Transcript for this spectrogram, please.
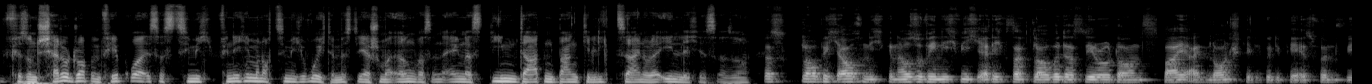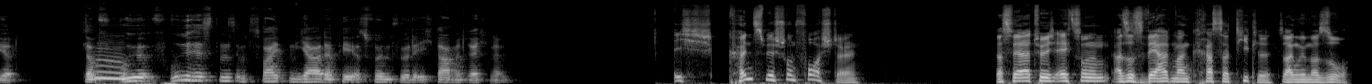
für so einen Shadow Drop im Februar ist das ziemlich, finde ich immer noch ziemlich ruhig. Da müsste ja schon mal irgendwas in irgendeiner Steam-Datenbank geleakt sein oder ähnliches. Also. Das glaube ich auch nicht. Genauso wenig wie ich ehrlich gesagt glaube, dass Zero Dawn 2 ein Launch-Titel für die PS5 wird. Ich glaube, hm. früh, frühestens im zweiten Jahr der PS5 würde ich damit rechnen. Ich könnte es mir schon vorstellen. Das wäre natürlich echt so ein, also es wäre halt mal ein krasser Titel, sagen wir mal so.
